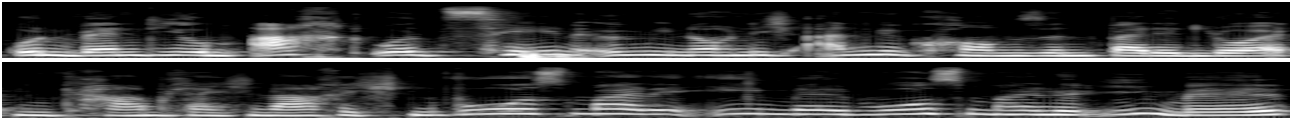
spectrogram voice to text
Und wenn die um 8 Uhr 10 irgendwie noch nicht angekommen sind bei den Leuten, kamen gleich Nachrichten, wo ist meine E-Mail, wo ist meine E-Mail?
